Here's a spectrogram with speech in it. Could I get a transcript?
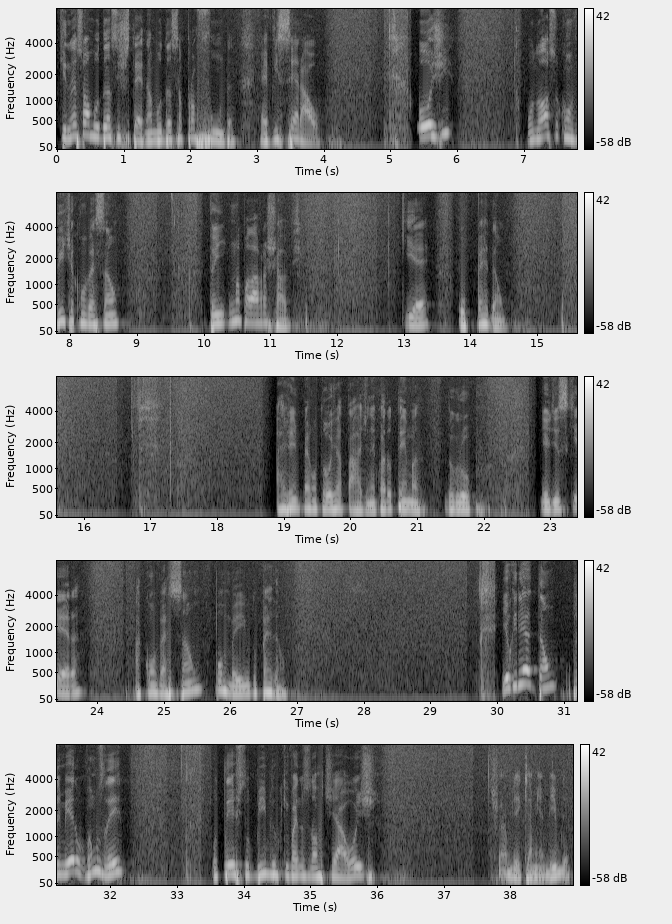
que não é só uma mudança externa, é uma mudança profunda, é visceral. Hoje, o nosso convite à conversão tem uma palavra-chave, que é o perdão. A gente perguntou hoje à tarde, né, qual era o tema do grupo. E eu disse que era a conversão por meio do perdão. E eu queria então, primeiro, vamos ler o texto bíblico que vai nos nortear hoje. Deixa eu abrir aqui a minha Bíblia.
